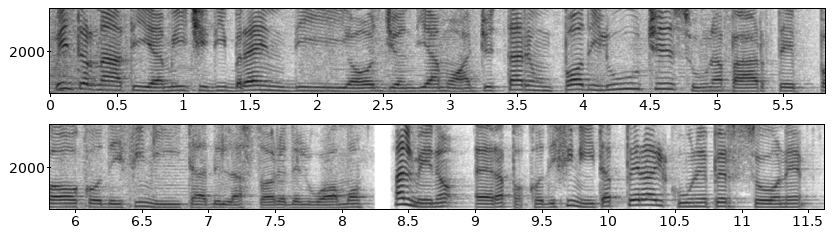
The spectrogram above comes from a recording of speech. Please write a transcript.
Bentornati amici di Brandy, oggi andiamo a gettare un po' di luce su una parte poco definita della storia dell'uomo. Almeno era poco definita per alcune persone.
